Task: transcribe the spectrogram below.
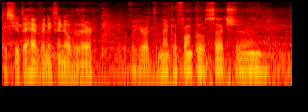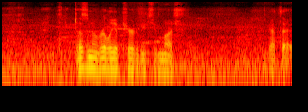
to see if they have anything over there. Over here at the NECA Funko section, it doesn't really appear to be too much. Got that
